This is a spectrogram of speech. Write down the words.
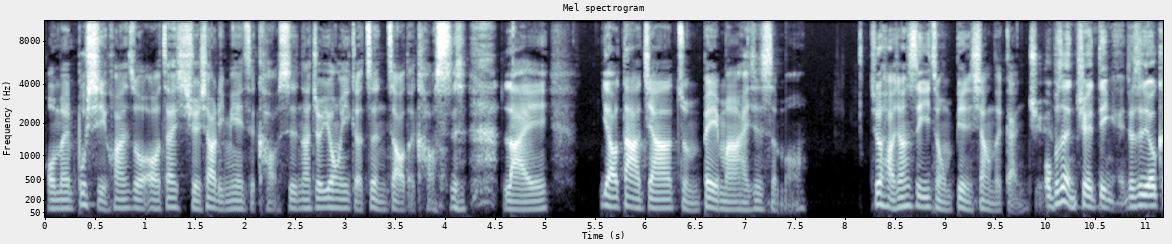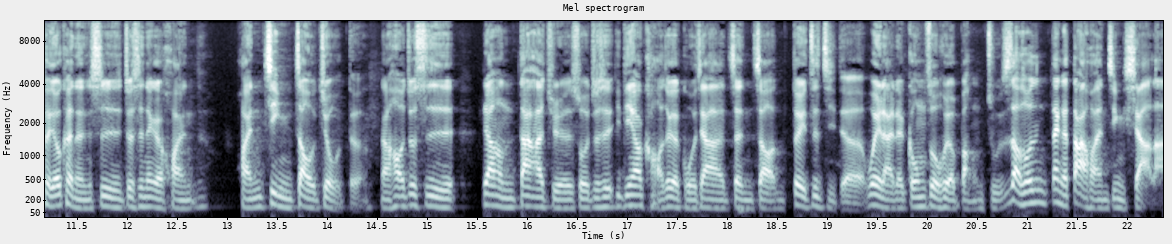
我们不喜欢说哦，在学校里面一直考试，那就用一个证照的考试 来要大家准备吗？还是什么？就好像是一种变相的感觉，我不是很确定诶，就是有可有可能是就是那个环环境造就的，然后就是让大家觉得说，就是一定要考这个国家的证照，对自己的未来的工作会有帮助。至少说那个大环境下啦，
